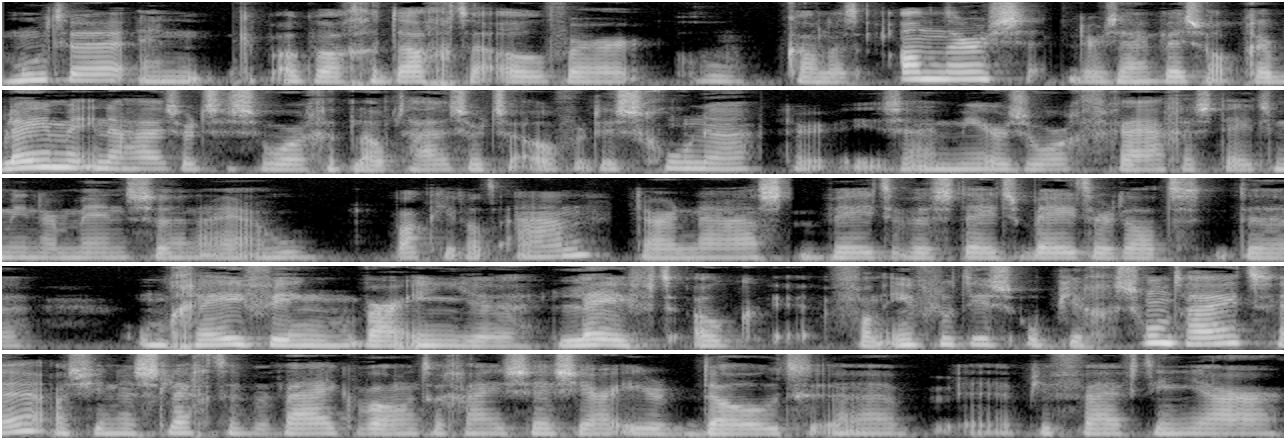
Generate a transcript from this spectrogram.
moeten? En ik heb ook wel gedachten over hoe kan het anders? Er zijn best wel problemen in de huisartsenzorg. Het loopt huisartsen over de schoenen. Er zijn meer zorgvragen, steeds minder mensen. Nou ja, hoe pak je dat aan. Daarnaast weten we steeds beter dat de omgeving waarin je leeft ook van invloed is op je gezondheid. Als je in een slechte wijk woont, dan ga je zes jaar eerder dood. Uh, heb je 15 jaar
